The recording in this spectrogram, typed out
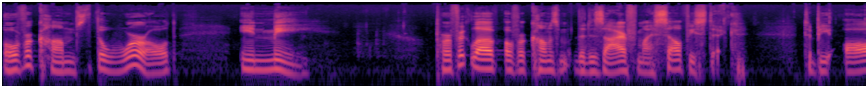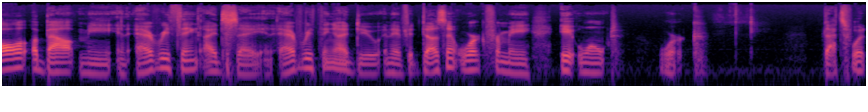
overcomes the world in me. Perfect love overcomes the desire for my selfie stick to be all about me and everything I'd say and everything I do. And if it doesn't work for me, it won't work. That's what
